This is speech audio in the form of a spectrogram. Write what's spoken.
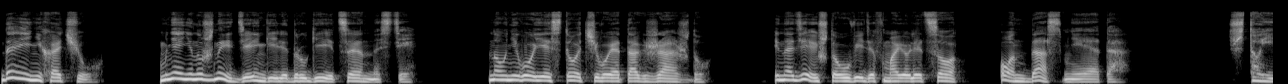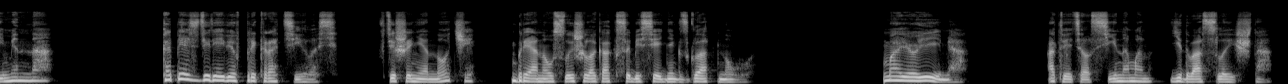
«Да и не хочу. Мне не нужны деньги или другие ценности. Но у него есть то, чего я так жажду. И надеюсь, что, увидев мое лицо, он даст мне это». «Что именно?» Копя с деревьев прекратилась. В тишине ночи Бриана услышала, как собеседник сглотнул. Мое имя», — ответил Синнамон, едва слышно.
